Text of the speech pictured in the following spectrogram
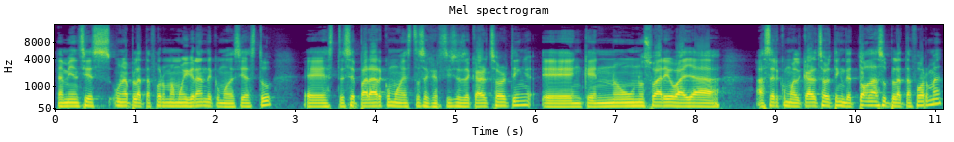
También si es una plataforma muy grande, como decías tú, este, separar como estos ejercicios de card sorting eh, en que no un usuario vaya a hacer como el card sorting de toda su plataforma.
